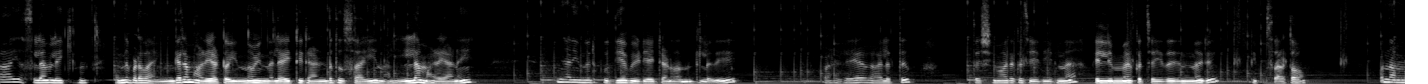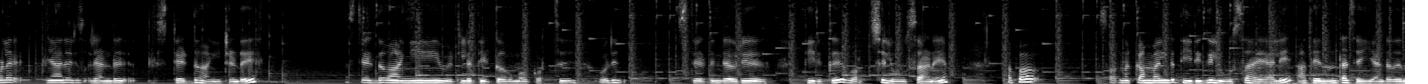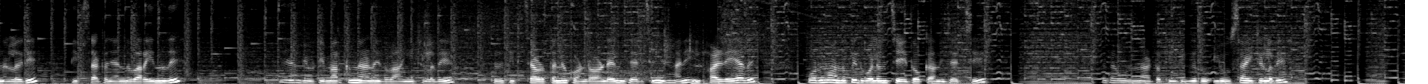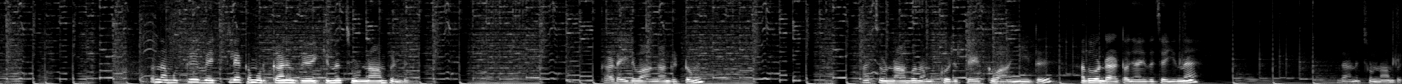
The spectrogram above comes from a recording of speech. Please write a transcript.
Hi അസ്സലാമു വലൈക്കും ഇന്നിവിടെ ഭയങ്കര മഴയാട്ടോ. ഇന്നും ഇന്നലെ ആയിട്ട് രണ്ട് ദിവസമായി നല്ല മഴയാണ്. ഞാൻ ഇന്നൊരു പുതിയ വീഡിയോ ആയിട്ടാണ് വന്നിട്ടുള്ളത്. പഴയ കാലത്ത് മുത്തശ്ശിമാരൊക്കെ ചെയ്തിരുന്ന വല്യമ്മയൊക്കെ ചെയ്തിരുന്ന ഒരു ടിപ്സാട്ടോ. അപ്പം നമ്മൾ ഞാനൊരു രണ്ട് സ്റ്റെഡ് വാങ്ങിയിട്ടുണ്ട്. സ്റ്റെഡ് വാങ്ങി വീട്ടിലെത്തിയിട്ട് നോക്കുമ്പോൾ കുറച്ച് ഒരു സ്റ്റെഡിന്റെ ഒരു തിരുക്ക് കുറച്ച് ലൂസാണ്. അപ്പോൾ സ്വർണക്കമ്മലിന്റെ തിരുക് ലൂസായാൽ അതെന്താ ചെയ്യേണ്ടത് എന്നുള്ളൊരു ടിപ്സാട്ടോ ഞാൻ ഇന്ന് പറയുന്നത്. ഞാൻ ബ്യൂട്ടി മാർക്കിൽ നിന്നാണ് ഇത് വാങ്ങിയിട്ടുള്ളത്. ഇത് തിരിച്ച് അവിടെ തന്നെ കൊണ്ടുപോകണ്ടേന്ന് വിചാരിച്ച് ഞാൻ ഈ പഴയ അത് ഓർമ്മ വന്നപ്പോൾ ഇതുപോലെ ഒന്ന് ചെയ്ത് നോക്കാമെന്ന് വിചാരിച്ച്. ഇതാ ഒന്നാട്ടോ തിരികെ ലൂസായിട്ടുള്ളത്. അപ്പം നമുക്ക് വെറ്റിലൊക്കെ മുറുക്കാൻ ഉപയോഗിക്കുന്ന ചുണ്ണാമ്പുണ്ട്. കടയിൽ വാങ്ങാൻ കിട്ടും. ആ ചുണ്ണാമ്പ് നമുക്കൊരു പേക്ക് വാങ്ങിയിട്ട് അതുകൊണ്ടാണ് കേട്ടോ ഞാനിത് ചെയ്യുന്നത് ഇതാണ് ചുണ്ണാമ്പ്.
